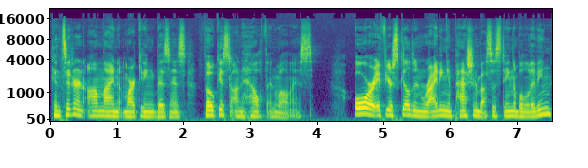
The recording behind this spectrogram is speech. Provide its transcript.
consider an online marketing business focused on health and wellness. Or if you're skilled in writing and passionate about sustainable living,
